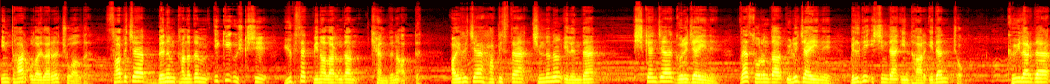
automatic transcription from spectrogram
intihar olayları çoğaldı. Sadece benim tanıdığım 2-3 kişi yüksek binalarından kendini attı. Ayrıca hapiste Çinlinin elinde işkence göreceğini ve sonunda öleceğini bildiği içinde intihar eden çok. Köylerde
